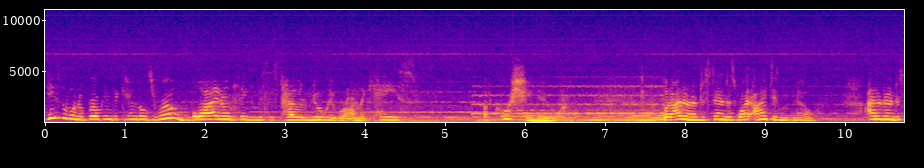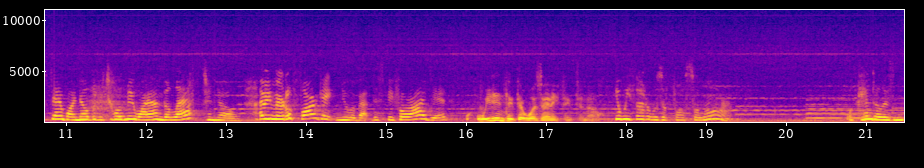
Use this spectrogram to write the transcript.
He's the one who broke into Kendall's room. Well, I don't think Mrs. Tyler knew we were on the case. Of course she knew. What I don't understand is why I didn't know. I don't understand why nobody told me why I'm the last to know. I mean, Myrtle Fargate knew about this before I did. We didn't think there was anything to know. Yeah, we thought it was a false alarm. Well, Kendall isn't...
